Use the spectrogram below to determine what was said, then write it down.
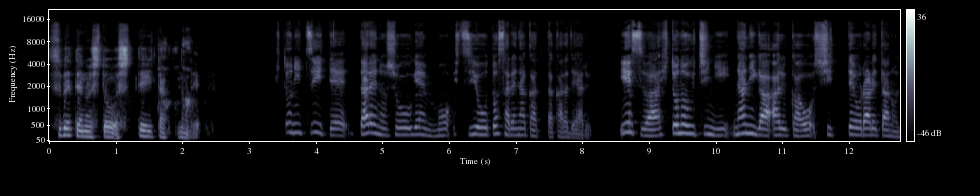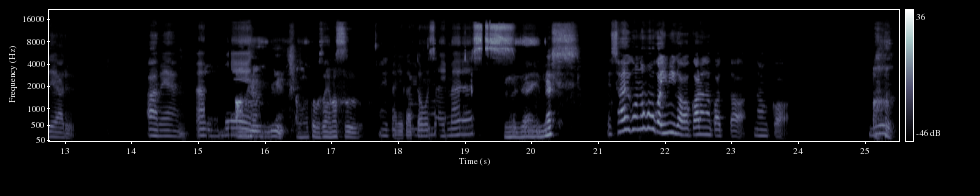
すべての人を知っていたので、人について誰の証言も必要とされなかったからである。イエスは人のうちに何があるかを知っておられたのである。アーメン。アーアーメメン。ありがとうございます。ありがとうございます。ございます。す。最後の方が意味がわからなかった。なんか、ど う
